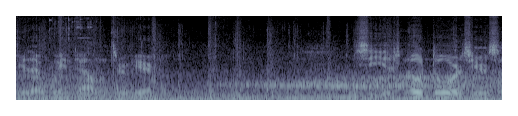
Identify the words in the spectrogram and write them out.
Hear that wind howling through here. See, there's no doors here, so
